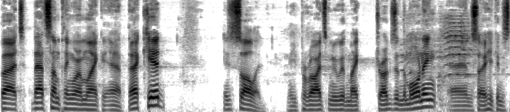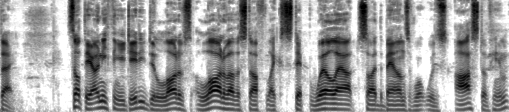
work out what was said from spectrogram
but that's something where I'm like, yeah, that kid is solid. He provides me with my drugs in the morning, and so he can stay. It's not the only thing he did. He did a lot of a lot of other stuff, like stepped well outside the bounds of what was asked of him.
